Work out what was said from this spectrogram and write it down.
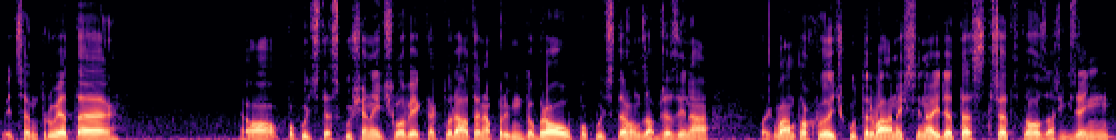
vycentrujete. Jo, pokud jste zkušený člověk, tak to dáte na první dobrou, pokud jste Honza Březina, tak vám to chviličku trvá, než si najdete střed toho zařízení.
